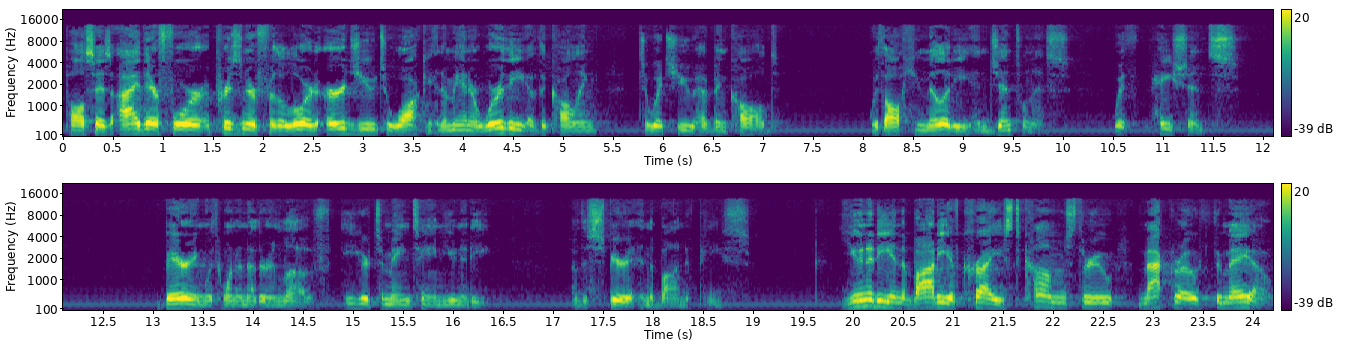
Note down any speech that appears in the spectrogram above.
Paul says, I, therefore, a prisoner for the Lord, urge you to walk in a manner worthy of the calling to which you have been called, with all humility and gentleness, with patience bearing with one another in love, eager to maintain unity of the Spirit in the bond of peace. Unity in the body of Christ comes through macrothumeo,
